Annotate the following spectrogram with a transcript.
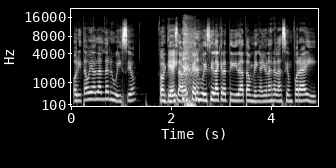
ahorita voy a hablar del juicio, porque sabes que el juicio y la creatividad también hay una relación por ahí.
